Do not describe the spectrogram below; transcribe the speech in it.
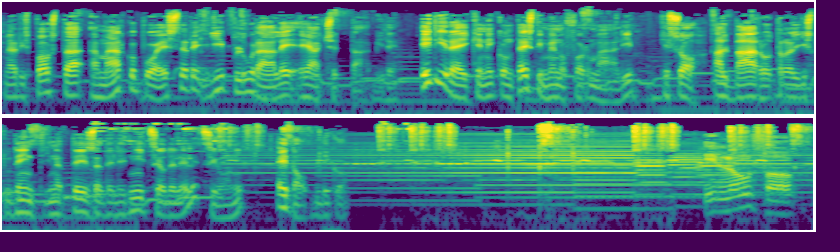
la risposta a Marco può essere gli plurale è accettabile. E direi che nei contesti meno formali, che so, al bar o tra gli studenti in attesa dell'inizio delle lezioni, è d'obbligo. Il lonfo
